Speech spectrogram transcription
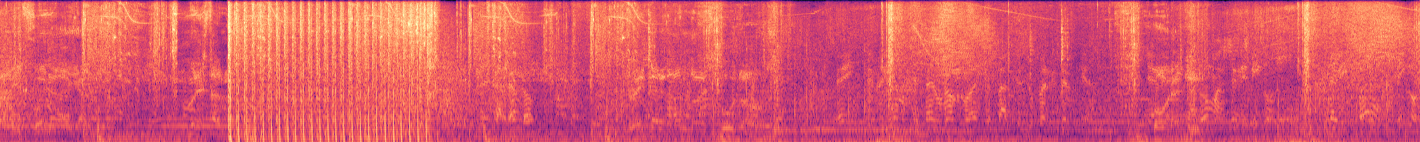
Ahí fuera hay alguien. Me están Recargando. recargando escudos. Pack de supervivencia. Por más enemigos. Me disparan, amigos.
